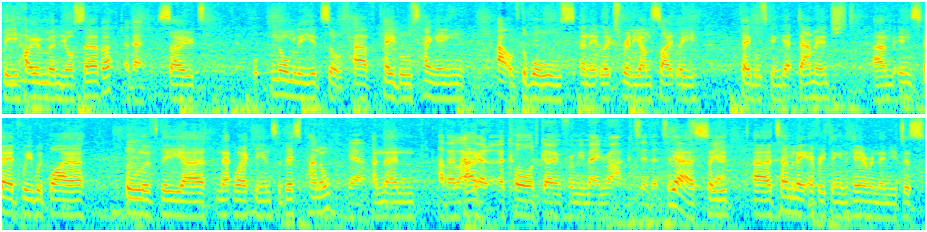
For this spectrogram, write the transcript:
the home and your server. Okay. So t- normally you'd sort of have cables hanging out of the walls and it looks really unsightly. Cables can get damaged. Um, instead, we would wire all of the uh, networking into this panel. Yeah. And then, Have a, like Uh, a, a cord going from your main rack to the to yeah, this. so you uh, terminate everything in here and then you just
